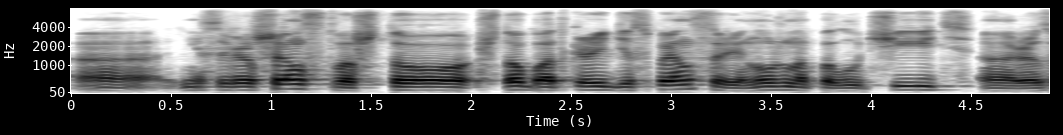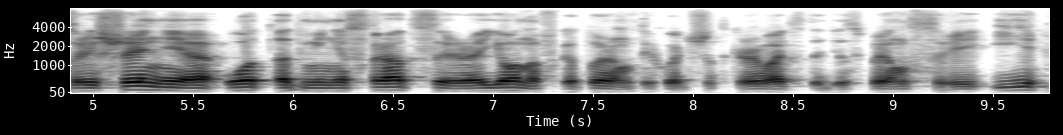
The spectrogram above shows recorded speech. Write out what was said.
э, несовершенство, что чтобы открыть диспенсеры, нужно получить э, разрешение от администрации района, в котором ты хочешь открывать это диспенсеры. И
